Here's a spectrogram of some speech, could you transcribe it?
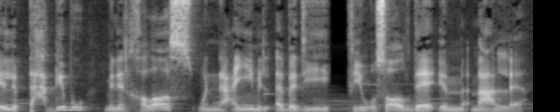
اللي بتحجبه من الخلاص والنعيم الأبدي في وصال دائم مع الله.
